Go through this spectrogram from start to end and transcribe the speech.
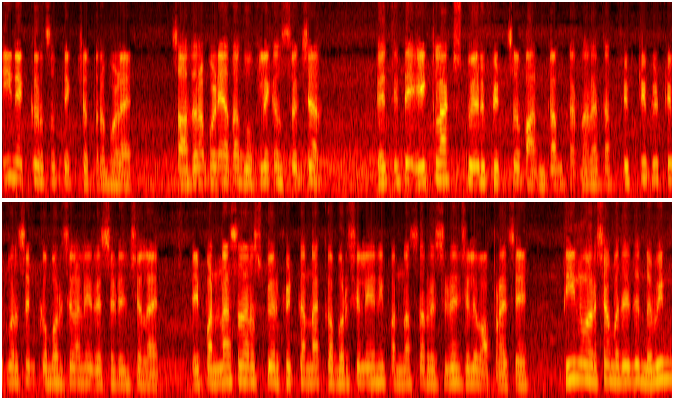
तीन एकरचं ते क्षेत्रफळ आहे. साधारणपणे आता गोखले कन्स्ट्रक्शन हे तिथे एक लाख स्क्वेअर फीटचं बांधकाम करणार आहे. त्यात फिफ्टी फिफ्टी पर्सेंट कमर्शियल आणि रेसिडेन्शियल आहे. ते पन्नास हजार स्क्वेअर फीट त्यांना कमर्शियली आणि पन्नास हजार रेसिडेन्शियली वापरायचे आहे. तीन वर्षामध्ये ते नवीन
